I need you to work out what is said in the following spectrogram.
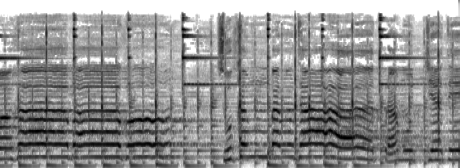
महाबाहो सुखं बन्धात् प्रमुच्यते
